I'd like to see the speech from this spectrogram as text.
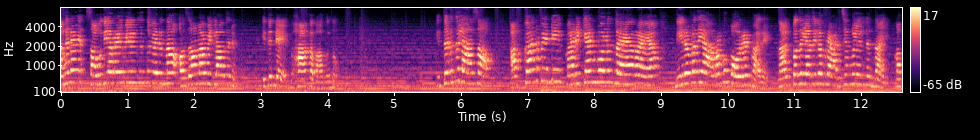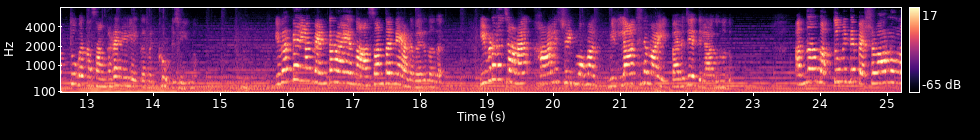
അങ്ങനെ സൗദി അറേബ്യയിൽ നിന്ന് വരുന്ന ഒസാമ ബില്ലാദനും ഇതിന്റെ ഭാഗമാകുന്നു. ഇത്തരത്തിൽ ആസാം അഫ്ഗാന് വേണ്ടി മരിക്കാൻ പോലും തയ്യാറായ നിരവധി അറബ് പൗരന്മാരെ നാൽപ്പതിലധികം രാജ്യങ്ങളിൽ നിന്നായി മക്തൂബ് എന്ന സംഘടനയിലേക്ക് റിക്രൂട്ട് ചെയ്യുന്നു. ഇവർക്കെല്ലാം മെന്ററായി എന്ന ആസാം തന്നെയാണ് വരുന്നത്. ഇവിടെ വെച്ചാണ് ഖാലിദ് ഷെയ്ഖ് മുഹമ്മദ് ബില്ലാദിനുമായി പരിചയത്തിലാകുന്നതും. അന്ന് മക്തൂമിന്റെ പെഷവാറിലുള്ള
